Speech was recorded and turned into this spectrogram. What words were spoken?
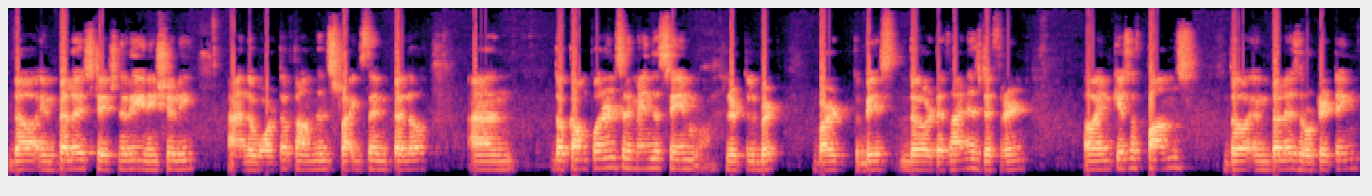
the impeller is stationary initially and the water comes and strikes the impeller and the components remain the same little bit but the base the design is different uh, in case of pumps the impeller is rotating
